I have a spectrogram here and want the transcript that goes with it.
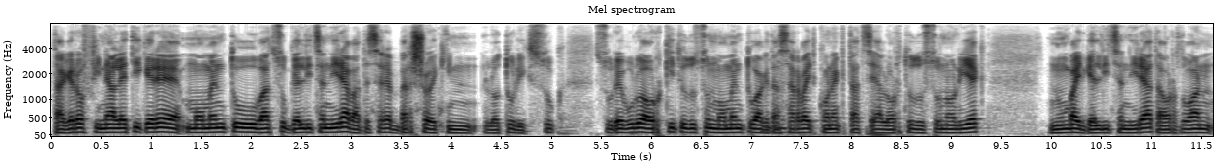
eta gero finaletik ere momentu batzuk gelditzen dira, batez ere bersoekin loturik, zuk zure burua aurkitu duzun momentuak eta mhm. zerbait konektatzea lortu duzun horiek, nunbait gelditzen dira, eta orduan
